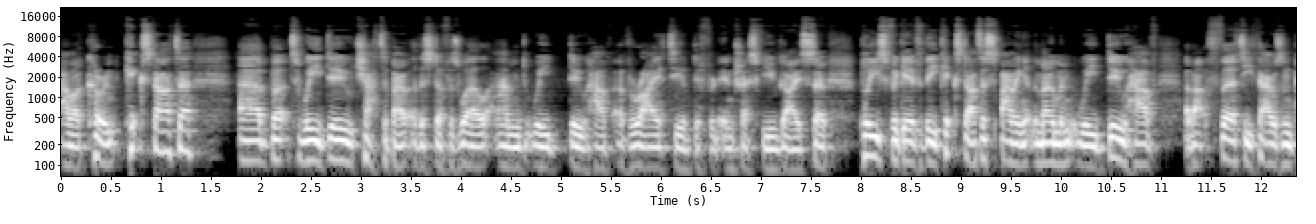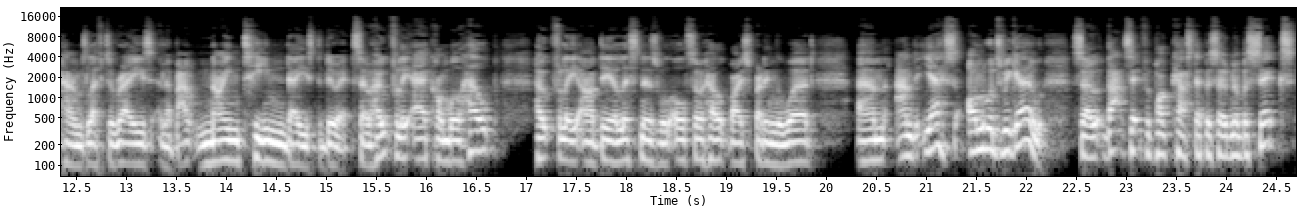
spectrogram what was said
our current Kickstarter. Uh, but we do chat about other stuff as well, and we do have a variety of different interests for you guys. So please forgive the Kickstarter spamming at the moment. We do have about £30,000 left to raise and about 19 days to do it. So hopefully, AireCon will help. Hopefully, our dear listeners will also help by spreading the word. Um, and yes, onwards we go. So that's it for podcast episode number six,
